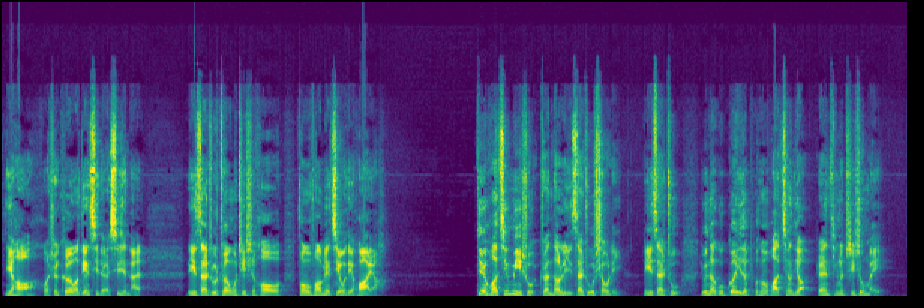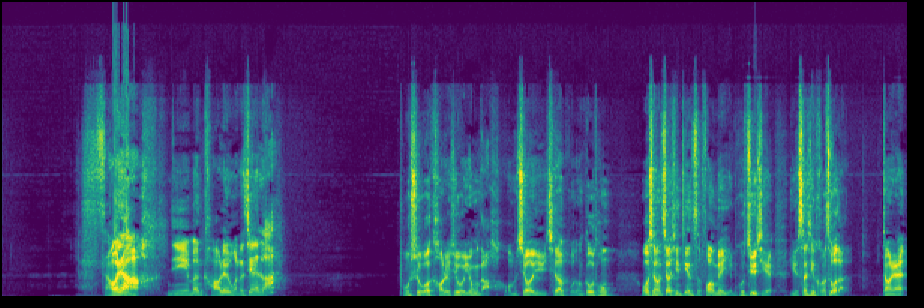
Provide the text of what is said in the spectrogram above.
你好，我是科王电器的谢谢南，李在珠中午这时候方不方便接我电话呀？电话经秘书转到李在珠手里，李在珠用那股怪异的普通话腔调，让人听了直皱眉。怎么样？你们考虑我的建议了？不是我考虑就有用的，我们需要与其他股东沟通。我想，嘉信电子方面也不会拒绝与三星合作的。当然，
